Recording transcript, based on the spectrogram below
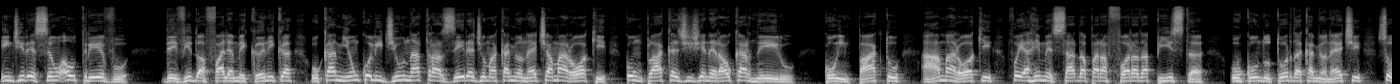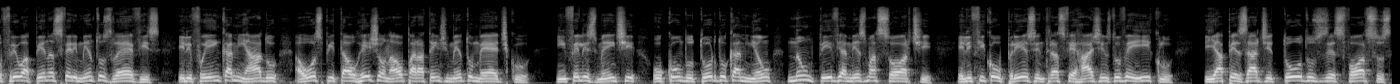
em direção ao trevo. Devido à falha mecânica, o caminhão colidiu na traseira de uma caminhonete Amarok com placas de General Carneiro. Com impacto, a Amarok foi arremessada para fora da pista. O condutor da caminhonete sofreu apenas ferimentos leves. Ele foi encaminhado ao hospital regional para atendimento médico. Infelizmente, o condutor do caminhão não teve a mesma sorte. Ele ficou preso entre as ferragens do veículo e, apesar de todos os esforços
